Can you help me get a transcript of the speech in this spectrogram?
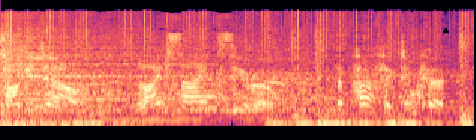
Target down. Life sign zero. The perfect incur.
